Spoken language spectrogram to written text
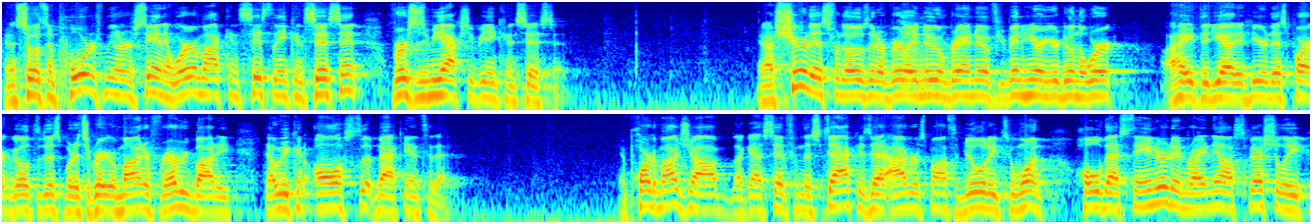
And so it's important for me to understand where am I consistently inconsistent versus me actually being consistent. And I share this for those that are really new and brand new. If you've been here and you're doing the work, I hate that you had to hear this part and go through this, but it's a great reminder for everybody that we can all slip back into that. And part of my job, like I said from the stack, is that I have a responsibility to one, hold that standard. And right now, especially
